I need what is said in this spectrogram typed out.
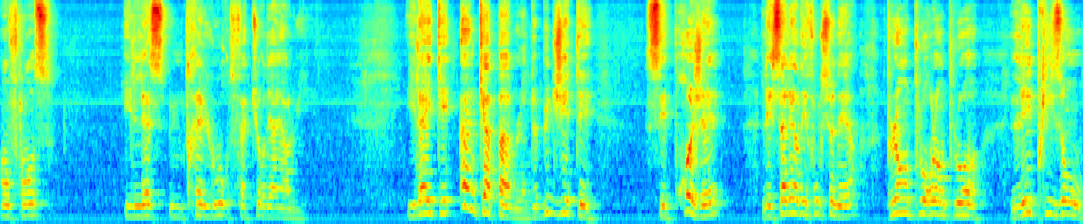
en France. Il laisse une très lourde facture derrière lui. Il a été incapable de budgéter ses projets, les salaires des fonctionnaires, plan pour l'emploi les prisons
